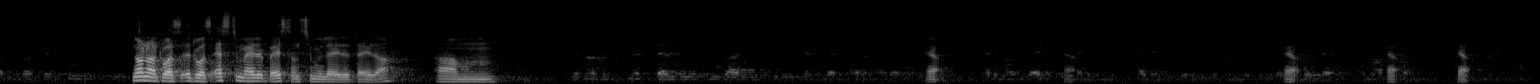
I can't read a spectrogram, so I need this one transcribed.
or this was the true, the No, no, it was, it was estimated based on simulated data. Um, That's not the, necessarily the true value to the extent that, I don't know, there might be, Yeah. I don't know if there's Yeah. identification issues in the Yeah. simulated data or not. Yeah. um, yeah. Um, okay. s sure. What kind of firms actually issue longer, you know, more long-term debt? Like, you didn't show anything about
